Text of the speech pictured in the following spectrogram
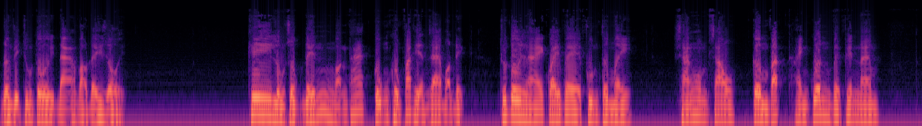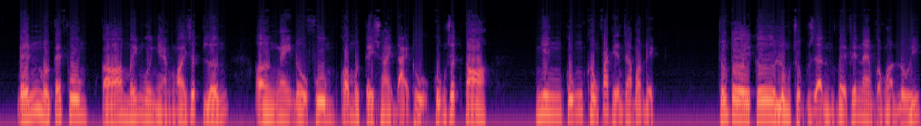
đơn vị chúng tôi đã vào đây rồi. Khi lùng sục đến ngọn thác cũng không phát hiện ra bọn địch, chúng tôi lại quay về Phum Tơ Mây. Sáng hôm sau, cơm vắt hành quân về phía nam. Đến một cái phum có mấy ngôi nhà ngói rất lớn, ở ngay đầu phum có một cây xoài đại thụ cũng rất to, nhưng cũng không phát hiện ra bọn địch. Chúng tôi cứ lùng trục dần về phía nam của ngọn núi,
